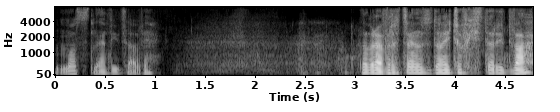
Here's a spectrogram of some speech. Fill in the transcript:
Mocne widzowie. Dobra, wracając do Age of History 2.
